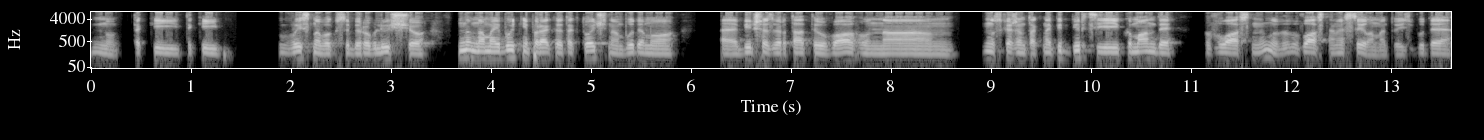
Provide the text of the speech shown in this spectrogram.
ну, такий, такий висновок собі роблю, що ну, на майбутні проекти так точно будемо е, більше звертати увагу на, ну, скажімо так, на підбір цієї команди власне, ну, власними силами. Тобто буде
